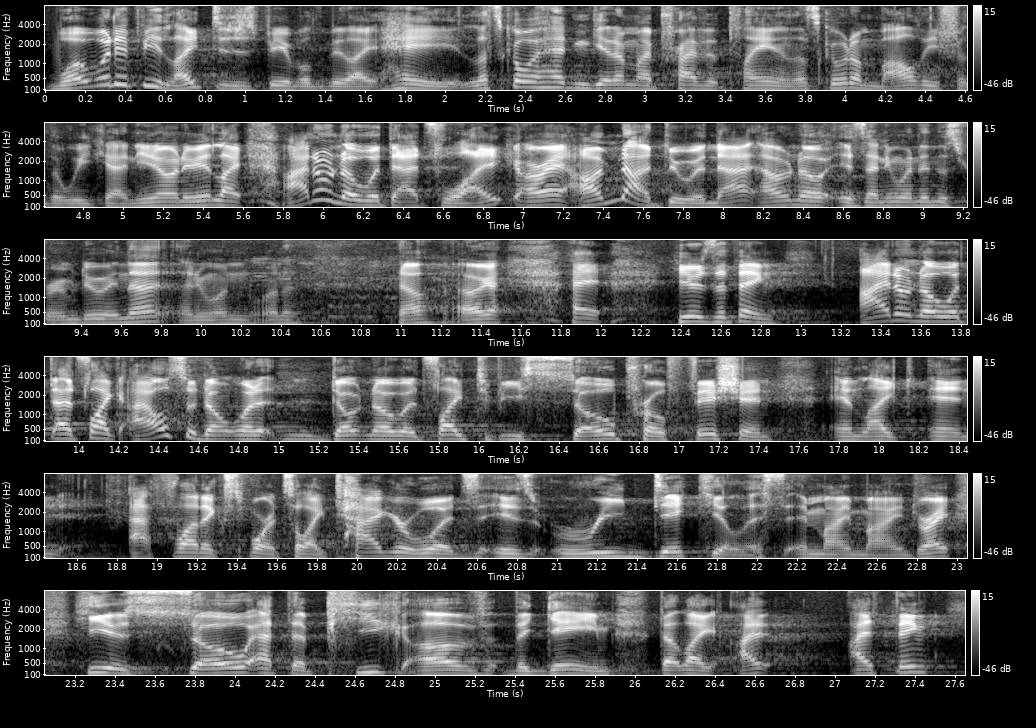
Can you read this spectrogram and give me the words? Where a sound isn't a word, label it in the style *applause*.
what would it be like to just be able to be like, hey, let's go ahead and get on my private plane and let's go to Mali for the weekend? You know what I mean? Like, I don't know what that's like. All right, I'm not doing that. I don't know. Is anyone in this room doing that? Anyone want to? No? Okay. Hey, here's the thing. I don't know what that's like. I also don't don't know what it's like to be so proficient in like in athletic sports. So like Tiger Woods is ridiculous in my mind, right? He is so at the peak of the game that like I I think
